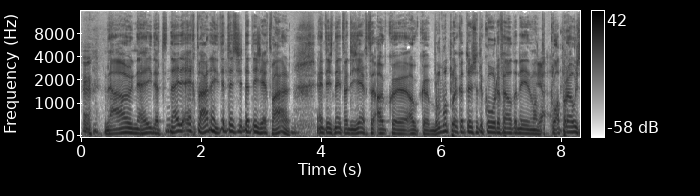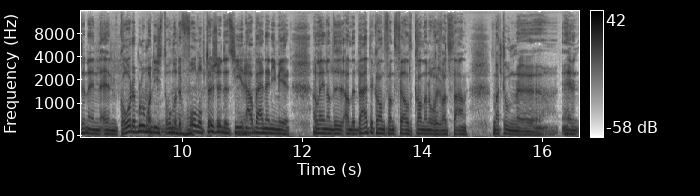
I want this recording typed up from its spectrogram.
nou, nee, dat, nee, echt waar. Nee, dat, is, dat is echt waar. En het is net wat hij zegt, ook, uh, ook bloemen plukken tussen de korenvelden in. Want ja. klaprozen en, en korenbloemen die stonden er volop tussen. Dat zie je nou bijna niet meer. Alleen aan de, aan de buitenkant van het veld kan er nog eens wat staan. Maar toen, uh, en,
